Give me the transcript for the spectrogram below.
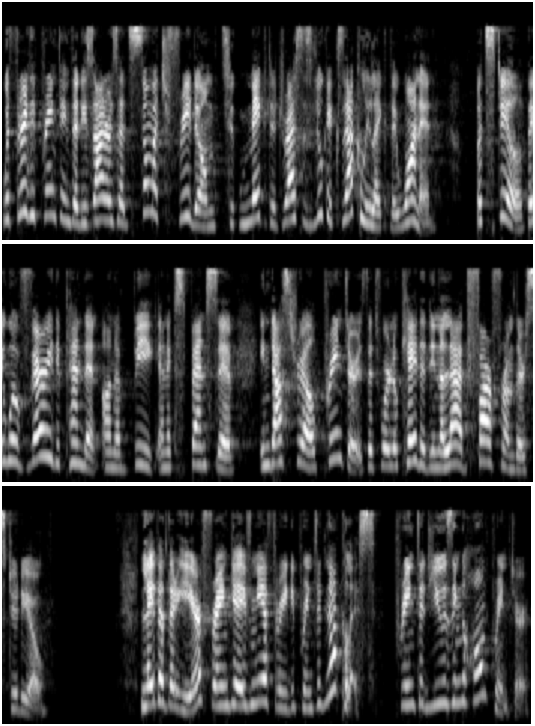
With 3D printing, the designers had so much freedom to make the dresses look exactly like they wanted. But still, they were very dependent on a big and expensive industrial printers that were located in a lab far from their studio. Later that year, Frank gave me a 3D printed necklace printed using a home printer.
